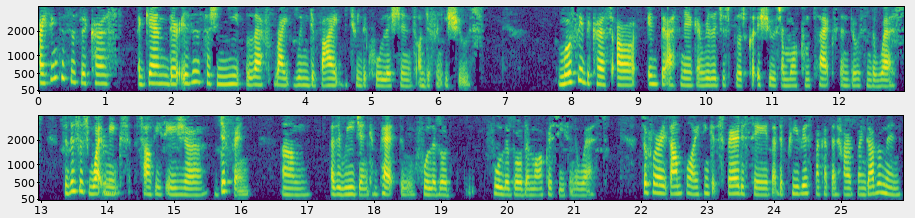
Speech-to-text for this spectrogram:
i think this is because again there isn't such a neat left right wing divide between the coalitions on different issues mostly because our inter ethnic and religious political issues are more complex than those in the West. So this is what makes Southeast Asia different um, as a region compared to full liberal, full liberal democracies in the West. So, for example, I think it's fair to say that the previous Pakatan Harapan government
